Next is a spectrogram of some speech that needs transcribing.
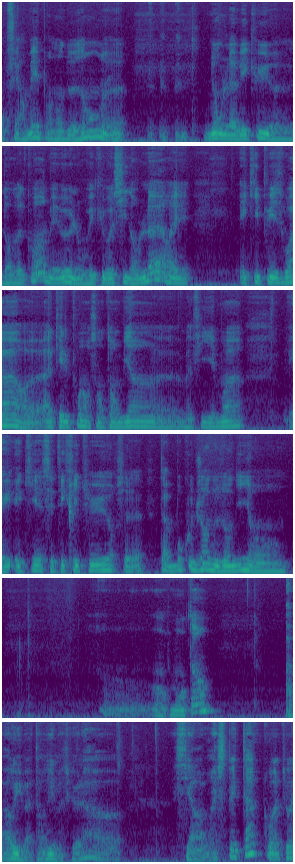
enfermé pendant deux ans. Euh, nous, on l'a vécu euh, dans notre coin, mais eux l'ont vécu aussi dans le leur. Et, et qu'ils puissent voir à quel point on s'entend bien, ma fille et moi, et, qui est cette écriture. as, beaucoup de gens nous ont dit en, en, remontant, ah bah oui, bah attendez, parce que là c'est un vrai spectacle, quoi. Tu vois,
